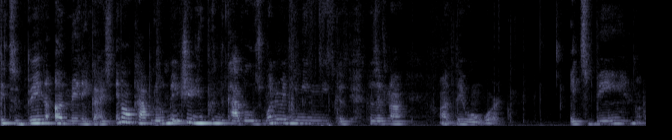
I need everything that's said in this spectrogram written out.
It's been a minute, guys, in all capitals. Make sure you put in the capitals when redeeming these, because if not, uh, they won't work. It's been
